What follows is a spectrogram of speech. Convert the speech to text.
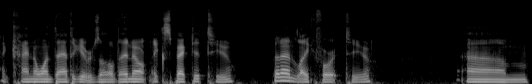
I kind of want that to get resolved. I don't expect it to, but I'd like for it to. Um,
